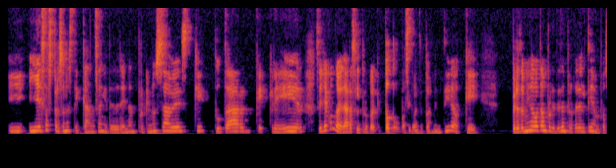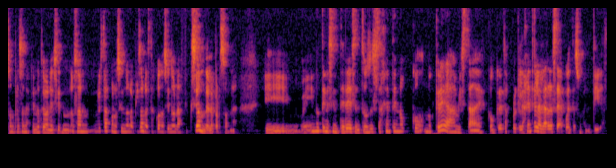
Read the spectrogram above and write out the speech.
y, esas personas te cansan y te drenan porque no sabes qué dudar, qué creer. O sea, ya cuando agarras el truco de que todo, básicamente todo es mentira, ok. Pero también agotan porque te hacen perder el tiempo. Son personas que no te van a decir, o sea, no estás conociendo una persona, estás conociendo una ficción de la persona y, no tienes interés. Entonces esta gente no, no, crea amistades concretas porque la gente a la larga se da cuenta de sus mentiras.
